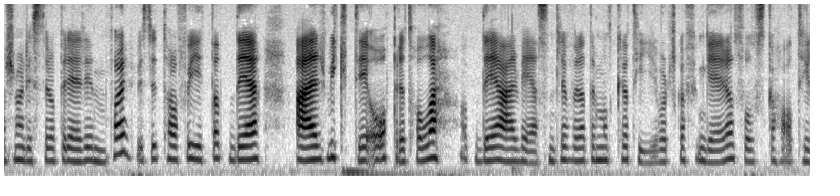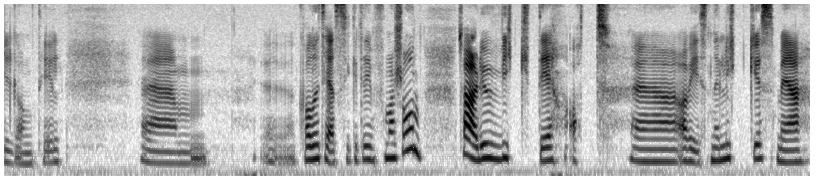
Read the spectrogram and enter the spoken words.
journalister opererer innenfor. Hvis du tar for gitt at det er viktig å opprettholde, at det er vesentlig for at demokratiet vårt skal fungere, at folk skal ha tilgang til um, kvalitetssikret informasjon, så er det jo viktig at uh, avisene lykkes med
